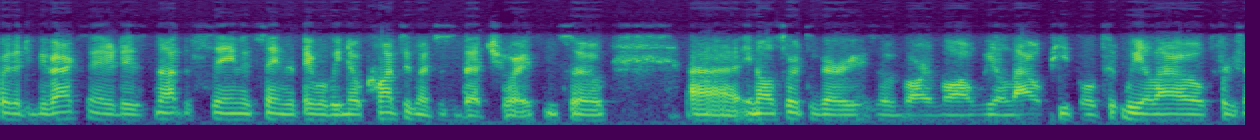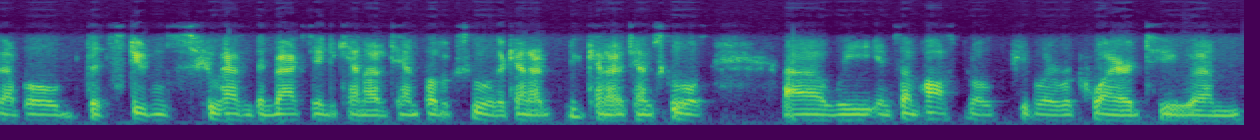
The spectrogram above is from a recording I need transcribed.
whether to be vaccinated is not the same as saying that there will be no consequences to that choice. And so, uh, in all sorts of areas of our law, we allow people to, we allow, for example, that students who haven't been vaccinated cannot attend public schools or cannot, cannot attend schools. Uh, we, in some hospitals, people are required to, um,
